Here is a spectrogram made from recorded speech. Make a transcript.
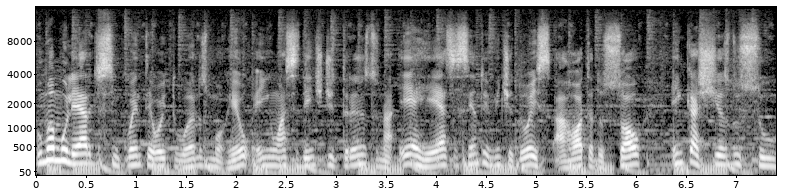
Uma mulher de 58 anos morreu em um acidente de trânsito na ERS 122, a Rota do Sol, em Caxias do Sul.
